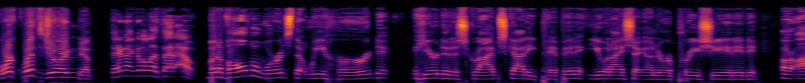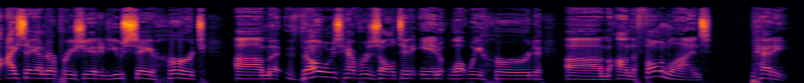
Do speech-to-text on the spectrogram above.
work with Jordan, Yep. they're not going to let that out. But of all the words that we heard here to describe Scottie Pippen, you and I say underappreciated, or uh, I say underappreciated, you say hurt. Um, those have resulted in what we heard um, on the phone lines petty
